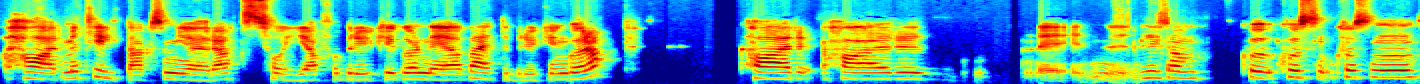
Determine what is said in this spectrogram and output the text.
har med tiltak som gjør at soyaforbruket går ned og beitebruken går opp? Har, har liksom hvordan, hvordan,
